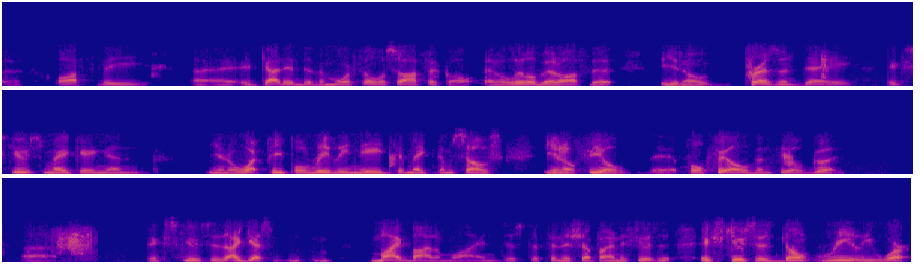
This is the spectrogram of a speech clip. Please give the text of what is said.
uh, off the. Uh, it got into the more philosophical and a little bit off the, you know, present day excuse making and, you know, what people really need to make themselves, you know, feel uh, fulfilled and feel good. Uh, excuses. I guess my bottom line, just to finish up on excuses, excuses don't really work.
